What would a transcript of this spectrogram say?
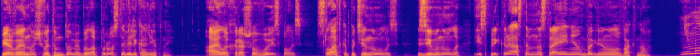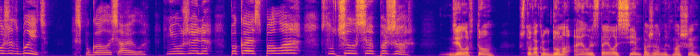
Первая ночь в этом доме была просто великолепной. Айла хорошо выспалась, сладко потянулась, зевнула и с прекрасным настроением выглянула в окно. «Не может быть!» — испугалась Айла. «Неужели, пока я спала, случился пожар?» Дело в том, что вокруг дома Айлы стояло семь пожарных машин.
